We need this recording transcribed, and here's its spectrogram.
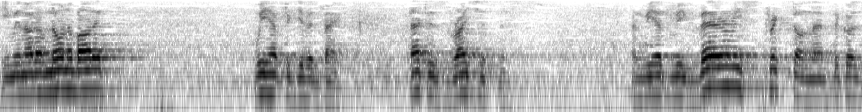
he may not have known about it, we have to give it back. That is righteousness. And we have to be very strict on that because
